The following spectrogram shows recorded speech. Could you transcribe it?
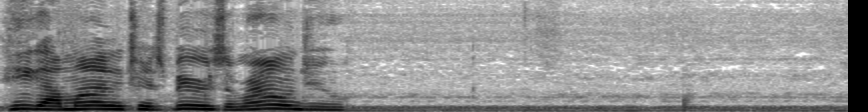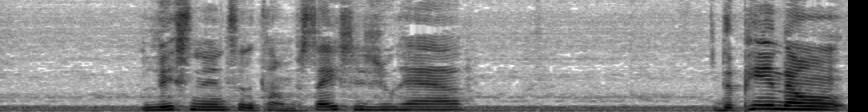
he got monitoring spirits around you listening to the conversations you have. Depend on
